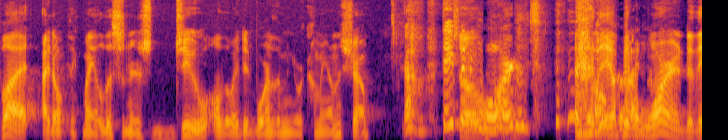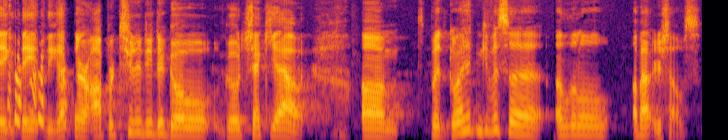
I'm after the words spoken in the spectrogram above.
but I don't think my listeners do, although I did warn them when you were coming on the show. Oh, they've so, been warned. they have been warned. They, they, they got their opportunity to go go check you out. Um, but go ahead and give us a, a little about yourselves.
